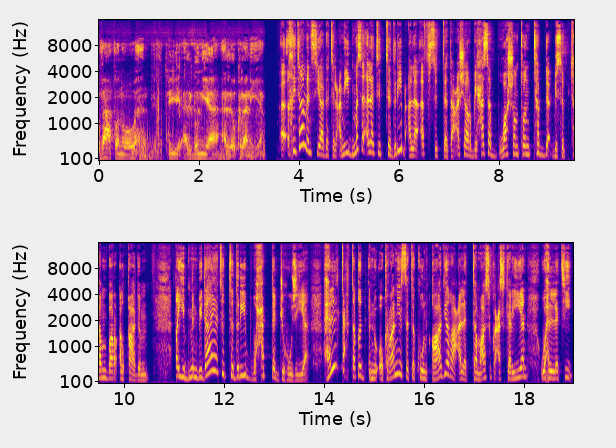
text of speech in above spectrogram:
ضعف ووهن في البنية الأوكرانية. ختاما سيادة العميد مسألة التدريب على أف 16 بحسب واشنطن تبدأ بسبتمبر القادم. طيب من بداية التدريب وحتى الجهوزية، هل تعتقد أن أوكرانيا ستكون قادرة على التماسك عسكريا والتي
